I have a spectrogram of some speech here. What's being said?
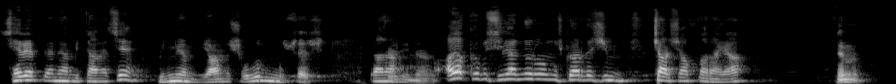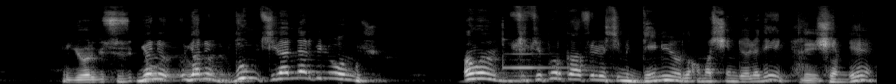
Sebeplerinden bir tanesi, bilmiyorum yanlış olur mu bu söz? Yani Söyleyin abi. ayakkabı silenler olmuş kardeşim çarşaflara ya. Değil mi? Görgüsüzlük Yani, yani bu silenler bile olmuş. Ama spor kafilesi mi deniyordu ama şimdi öyle değil. Değil. Şimdi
